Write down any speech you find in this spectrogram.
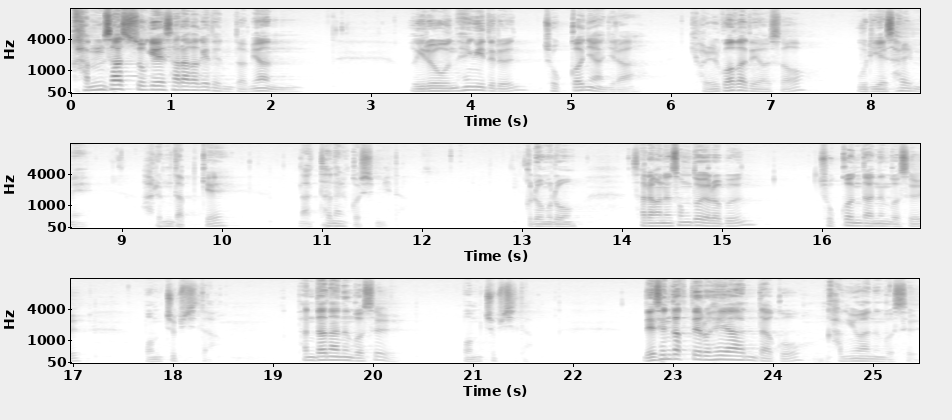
감사 속에 살아가게 된다면 의로운 행위들은 조건이 아니라 결과가 되어서 우리의 삶에 아름답게 나타날 것입니다. 그러므로 사랑하는 성도 여러분, 조건 다는 것을 멈춥시다. 판단하는 것을 멈춥시다. 내 생각대로 해야 한다고 강요하는 것을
